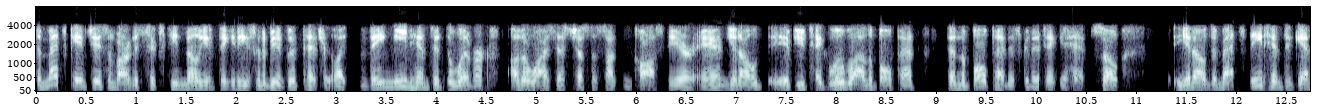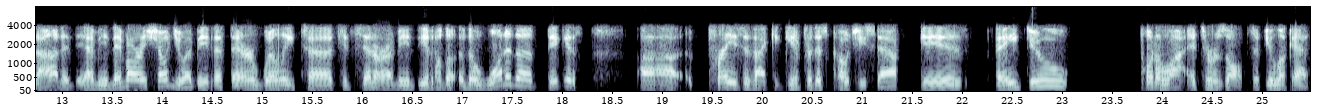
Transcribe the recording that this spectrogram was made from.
the Mets gave Jason Vargas sixteen million thinking he's going to be a good pitcher. Like they need him to deliver, otherwise that's just a sunken cost here. And, you know, if you take Lugo out of the bullpen, then the bullpen is going to take a hit. So, you know, the Mets need him to get on it. I mean, they've already shown you, I mean, that they're willing to consider. I mean, you know, the the one of the biggest uh praises I could give for this coaching staff is they do put a lot into results. If you look at it,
